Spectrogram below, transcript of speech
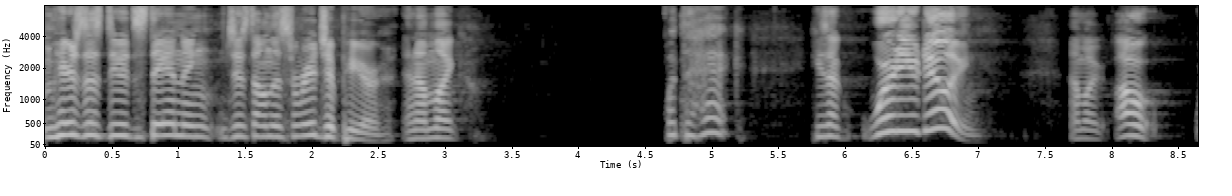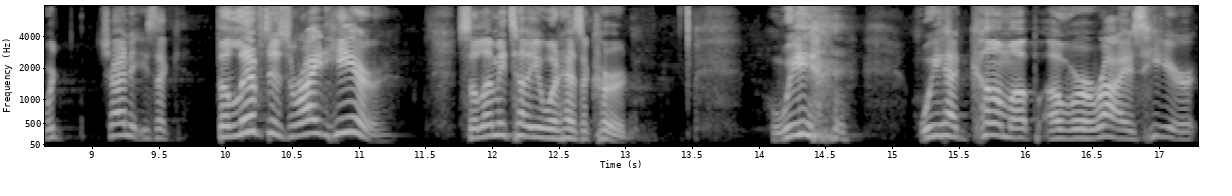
Here's this dude standing just on this ridge up here, and I'm like, "What the heck?" He's like, "What are you doing?" I'm like, "Oh, we're trying to." He's like, "The lift is right here." So let me tell you what has occurred. We, we had come up over a rise here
